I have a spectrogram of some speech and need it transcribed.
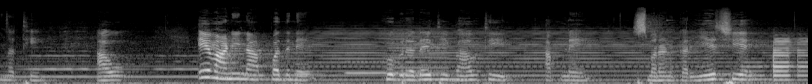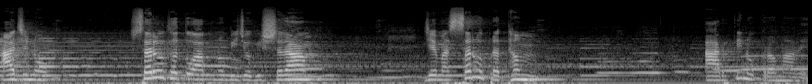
નથી. આવો, એ વાણીના પદને ખૂબ હૃદયથી, ભાવથી આપણે સ્મરણ કરીએ છીએ. આજનો શરૂ થતો આપનો બીજો વિશ્રામ. જેમાં સર્વપ્રથમ આરતીનો ક્રમ આવે.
